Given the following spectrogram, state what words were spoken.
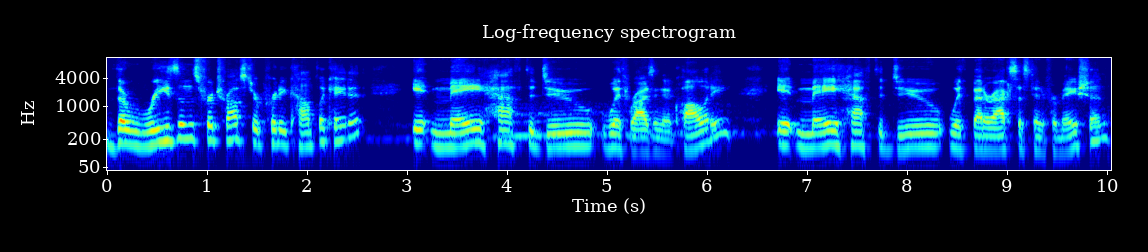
The reasons for trust are pretty complicated. It may have to do with rising inequality. It may have to do with better access to information.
